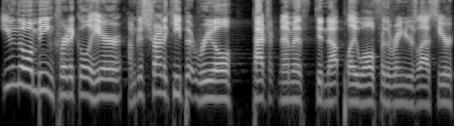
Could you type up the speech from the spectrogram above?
even though I'm being critical here, I'm just trying to keep it real. Patrick Nemeth did not play well for the Rangers last year.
